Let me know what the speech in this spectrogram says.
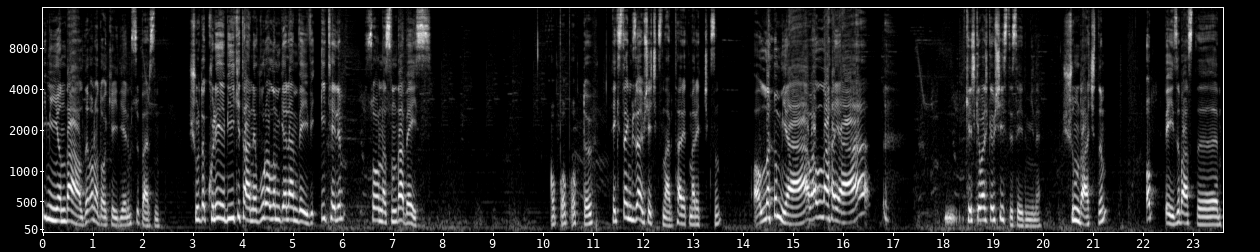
Bir milyon daha aldı ona da okey diyelim süpersin. Şurada kuleye bir iki tane vuralım gelen wave'i itelim. Sonrasında base. Hop hop hop döv. Hex'ten güzel bir şey çıksın abi. Taret maret çıksın. Allah'ım ya. Vallahi ya. Keşke başka bir şey isteseydim yine. Şunu da açtım. Hop base'i bastım.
